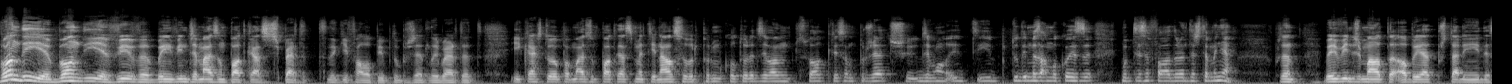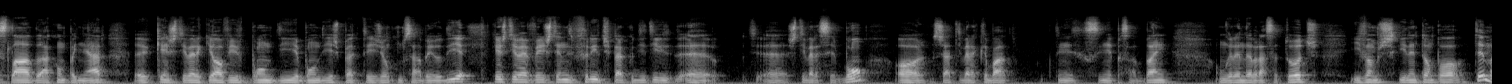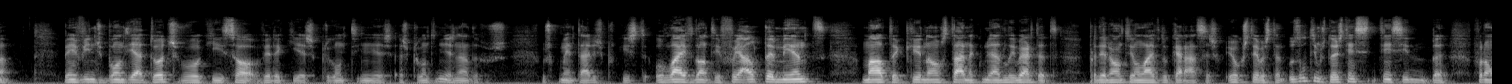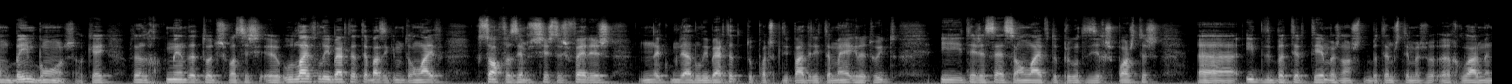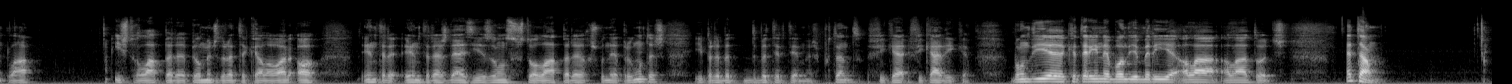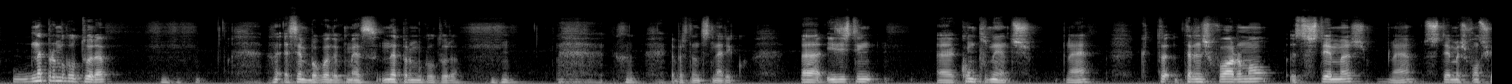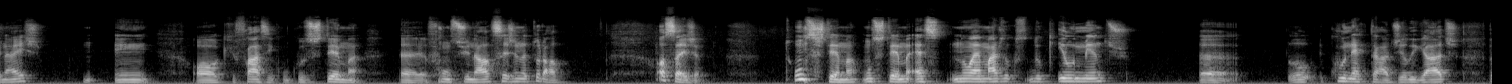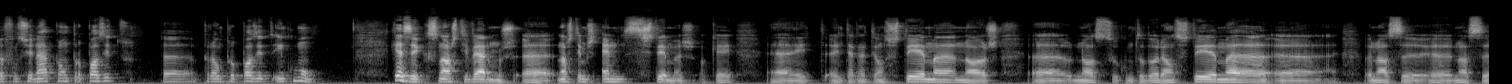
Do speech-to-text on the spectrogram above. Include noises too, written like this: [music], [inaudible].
Bom dia, bom dia, viva! Bem-vindos a mais um podcast Desperta-te. Daqui fala o Pipo do Projeto Liberta-te. E cá estou para mais um podcast matinal sobre permacultura, desenvolvimento pessoal, criação de projetos e tudo e mais alguma coisa que me apeteça falar durante esta manhã. Portanto, bem-vindos, malta. Obrigado por estarem aí desse lado a acompanhar. Eh, Quem estiver aqui ao vivo, bom dia, bom dia. Espero que estejam a começar bem o dia. Quem estiver a ver isto em diferido, espero que o dia eh, eh, estiver a ser bom ou se já tiver acabado, que se tenha passado bem. Um grande abraço a todos e vamos seguir então para o tema. Bem-vindos, bom dia a todos. Vou aqui só ver aqui as perguntinhas, as perguntinhas, nada, os, os comentários, porque isto, o live de ontem foi altamente malta que não está na comunidade Liberta-te. Perderam ontem um live do Caraças. Eu gostei bastante. Os últimos dois têm, têm sido, foram bem bons, ok? Portanto, recomendo a todos vocês. eh, O live Liberta-te é basicamente um live que só fazemos sextas-feiras na comunidade Liberta-te. Tu podes pedir para aderir também, é gratuito. E tens acesso a um live de perguntas e respostas ah, e de debater temas. Nós debatemos temas ah, regularmente lá. Isto lá para, pelo menos durante aquela hora, oh, entre, entre as 10 e as 11 estou lá para responder perguntas e para ba- debater temas. Portanto, fica, fica a dica. Bom dia, Catarina, bom dia, Maria, olá, olá a todos. Então, na permacultura, [laughs] é sempre bom quando eu começo na permacultura, [laughs] é bastante genérico, ah, existem ah, componentes, né? que tra- transformam sistemas, né? sistemas funcionais em, ou que fazem com que o sistema eh, funcional seja natural. Ou seja, um sistema, um sistema é, não é mais do que, do que elementos l- conectados e ligados para funcionar para um propósito eh, para um propósito em comum. Quer dizer que se nós tivermos, eh, nós temos N sistemas, ok? Eh, a internet é um sistema, nós, eh, o nosso computador é um sistema, a nossa, nossa,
